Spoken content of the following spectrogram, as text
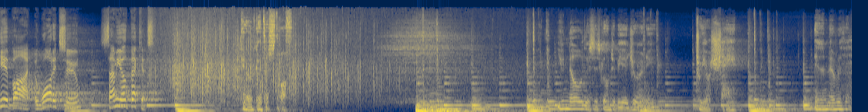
hereby awarded to Samuel Beckett. Qué catástrofe. You know this is going to be a journey through your shame. Isn't everything?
